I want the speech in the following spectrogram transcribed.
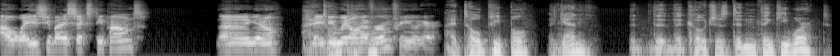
outweighs you by 60 pounds? Uh, you know, maybe we don't have room for you here. I told people again, the, the, the coaches didn't think he worked.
